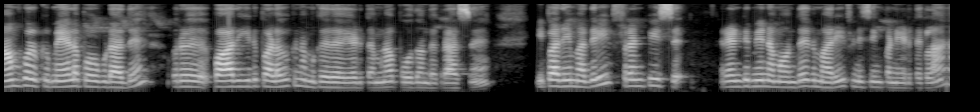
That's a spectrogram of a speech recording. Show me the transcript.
ஆம்கோலுக்கு மேலே போகக்கூடாது. ஒரு பாதி இடுப்பு அளவுக்கு நமக்கு எடுத்தோம்னா போதும் அந்த கிராஸு இப்போ அதே மாதிரி ஃப்ரண்ட் பீஸு ரெண்டுமே நம்ம வந்து இது மாதிரி ஃபினிஷிங் பண்ணி எடுத்துக்கலாம்.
